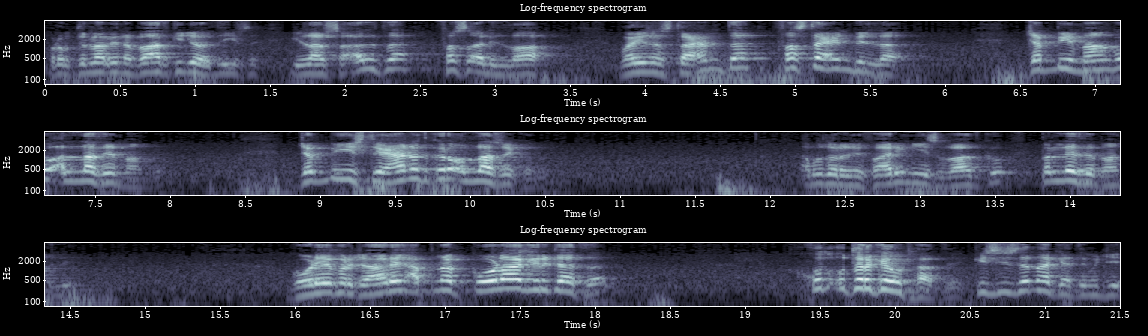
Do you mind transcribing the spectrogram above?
اور عبداللہ بن عباد کی جو حدیث ہے، اذا سألتا فسأل اللہ، وَإِذَا اسْتَعَنْتَ فَاسْتَعِنْ بِاللَّهِ۔ جب بھی مانگو، اللہ سے مانگو۔ جب بھی استعانت کرو اللہ سے کرو۔ ابو ذر غفاری نے اس بات کو پلے سے باندھ لی گھوڑے پر جا رہے، اپنا کوڑا گر جاتا۔ خود اتر کے اٹھاتے۔ کسی سے نہ کہتے، مجھے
